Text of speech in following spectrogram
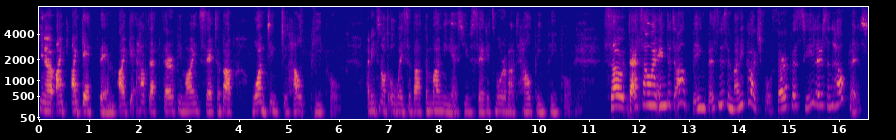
you know, I, I get them. I get have that therapy mindset about wanting to help people and it's not always about the money as you said it's more about helping people mm-hmm. so that's how i ended up being business and money coach for therapists healers and helpers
